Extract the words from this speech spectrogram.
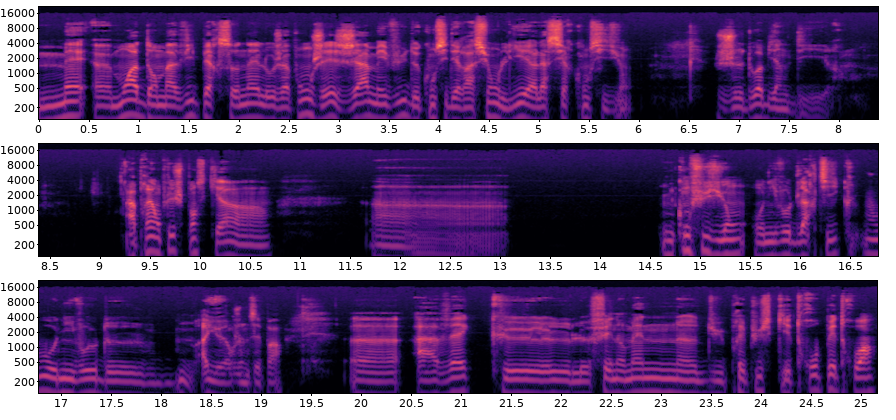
Mais moi, dans ma vie personnelle au Japon, j'ai jamais vu de considération liée à la circoncision je dois bien le dire. Après, en plus, je pense qu'il y a une confusion au niveau de l'article ou au niveau de ailleurs, je ne sais pas, euh, avec euh, le phénomène du prépuce qui est trop étroit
